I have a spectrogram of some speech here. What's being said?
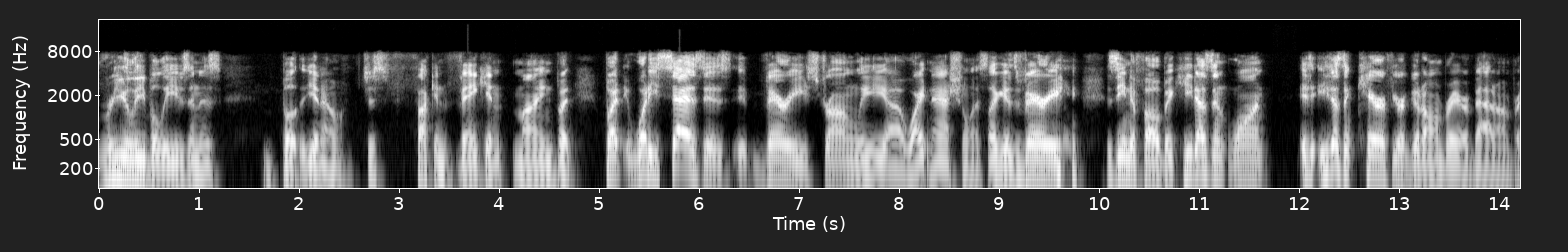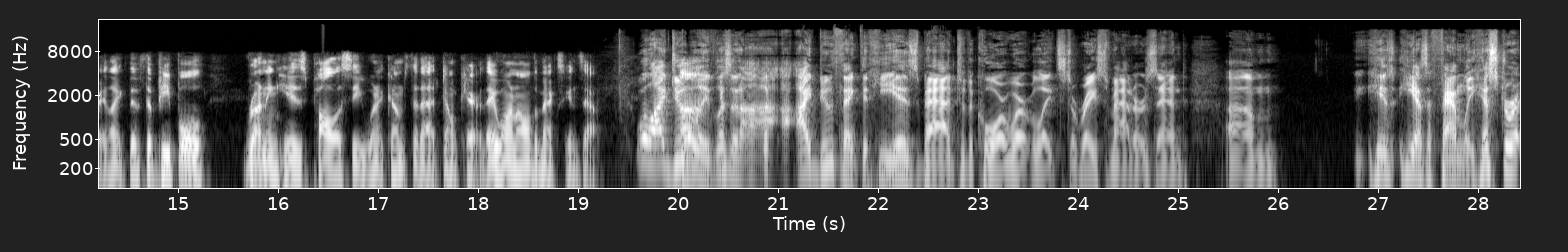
really believes in his but you know just fucking vacant mind but but what he says is very strongly uh, white nationalist like it's very xenophobic he doesn't want it, he doesn't care if you're a good hombre or a bad hombre like the, the people running his policy when it comes to that don't care they want all the mexicans out Well, I do Uh, believe. Listen, I, I do think that he is bad to the core where it relates to race matters, and um, his he has a family history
